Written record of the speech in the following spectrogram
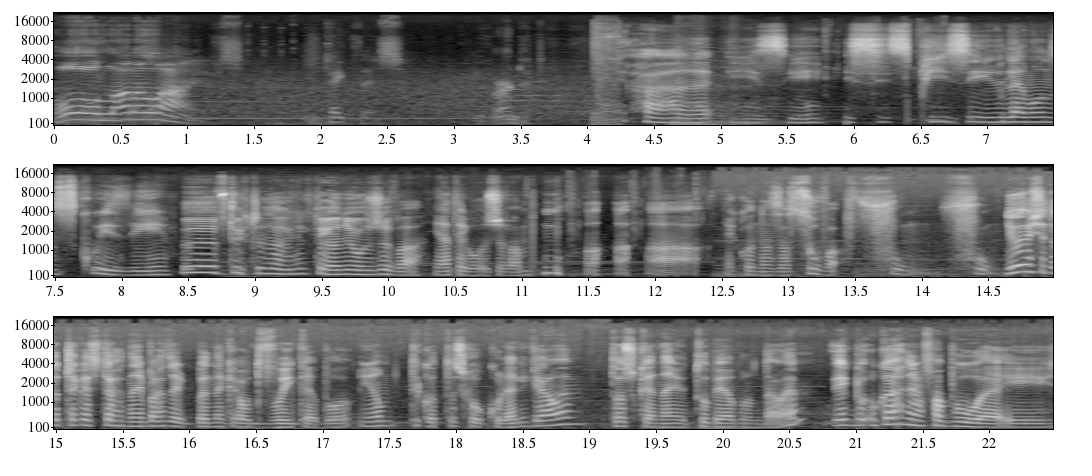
A whole lot of lives. Take this. You've earned it. Ale easy. Easy squeezy, lemon squeezy. E, w tych czasach nikt tego nie używa. Ja tego używam. jak ona zasuwa. Fum, fum. Nie umiem się doczekać trochę najbardziej, jak będę grał dwójkę, bo ją tylko troszkę u kolegi grałem, troszkę na YouTubie oglądałem. Jakby ogarniam fabułę i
